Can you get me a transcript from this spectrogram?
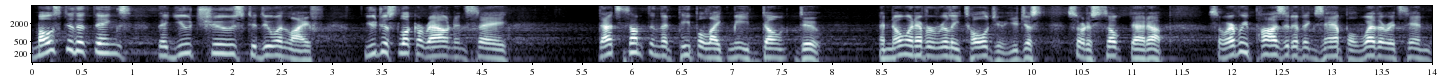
Most of the things that you choose to do in life, you just look around and say, that's something that people like me don't do. And no one ever really told you. You just sort of soak that up. So every positive example, whether it's in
